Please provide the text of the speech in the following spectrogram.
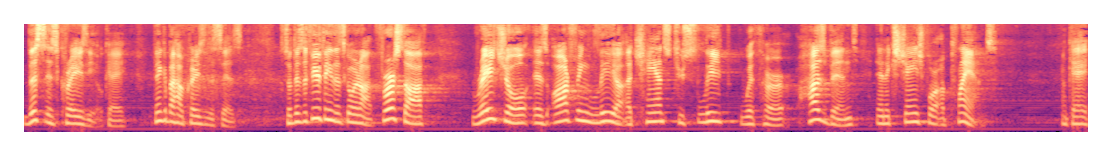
this is crazy, okay? Think about how crazy this is. So there's a few things that's going on. First off, Rachel is offering Leah a chance to sleep with her husband in exchange for a plant. Okay?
